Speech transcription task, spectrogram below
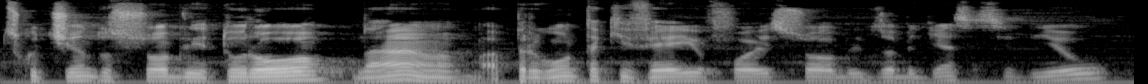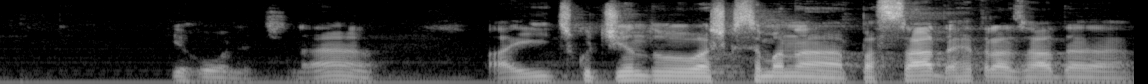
Discutindo sobre Turô, né? A pergunta que veio foi sobre desobediência civil e Ronet, né? Aí discutindo, acho que semana passada, retrasada,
